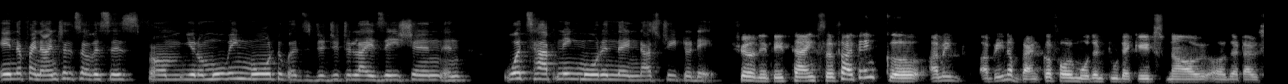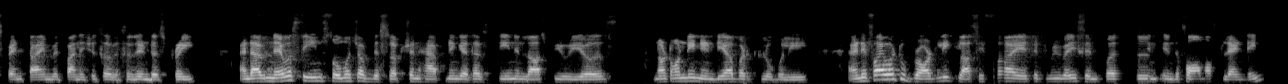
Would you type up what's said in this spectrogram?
in the financial services from you know moving more towards digitalization and what's happening more in the industry today? Sure niti. Thanks. So i think uh, i mean i've been a banker for more than two decades now uh, that i've spent time with financial services industry. And i've never seen so much of disruption happening as i've seen in last few years not only in india but globally and if I were to broadly classify it, it would be very simple in, in the form of lending,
